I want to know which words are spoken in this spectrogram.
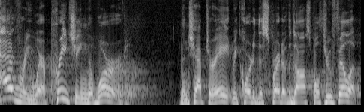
everywhere preaching the word. Then, chapter 8 recorded the spread of the gospel through Philip.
